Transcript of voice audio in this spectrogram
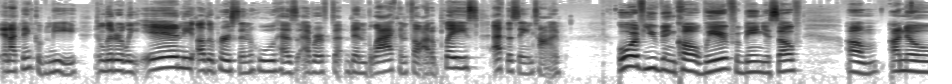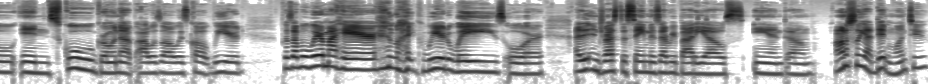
And I think of me and literally any other person who has ever fe- been black and felt out of place at the same time. or if you've been called weird for being yourself. Um, I know in school growing up, I was always called weird because I would wear my hair like weird ways, or I didn't dress the same as everybody else. And um, honestly, I didn't want to.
